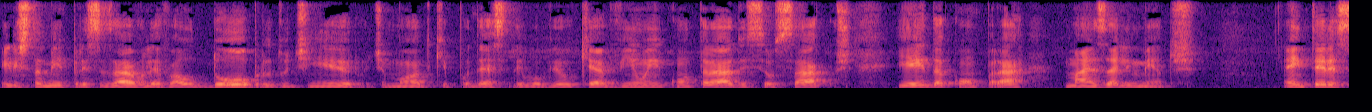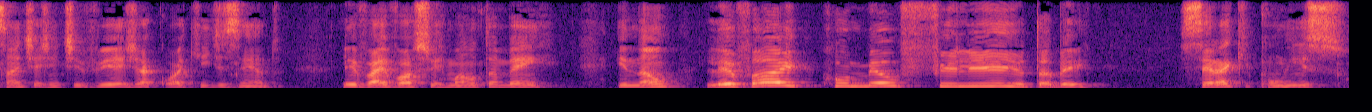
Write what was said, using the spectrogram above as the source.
eles também precisavam levar o dobro do dinheiro, de modo que pudesse devolver o que haviam encontrado em seus sacos e ainda comprar mais alimentos. É interessante a gente ver Jacó aqui dizendo: Levai vosso irmão também, e não levai o meu filhinho também. Será que com isso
